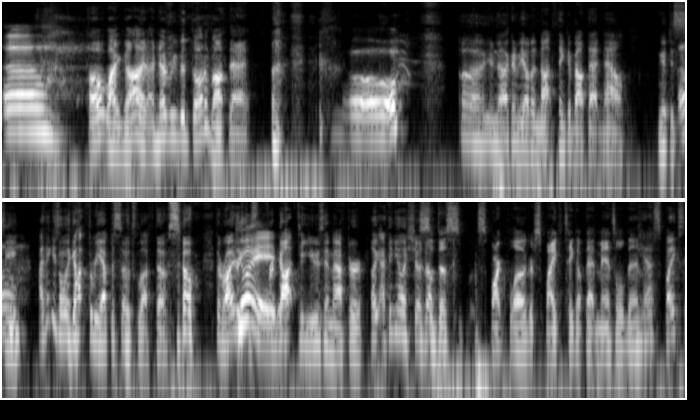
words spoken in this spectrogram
uh, oh my god! I never even thought about that. no. Uh, you're not going to be able to not think about that now. We have to see. Ugh. I think he's only got three episodes left, though, so the writers Good. just forgot to use him after. Like, I think he only shows So up. does Sparkplug or Spike take up that mantle then? yeah, Spike's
